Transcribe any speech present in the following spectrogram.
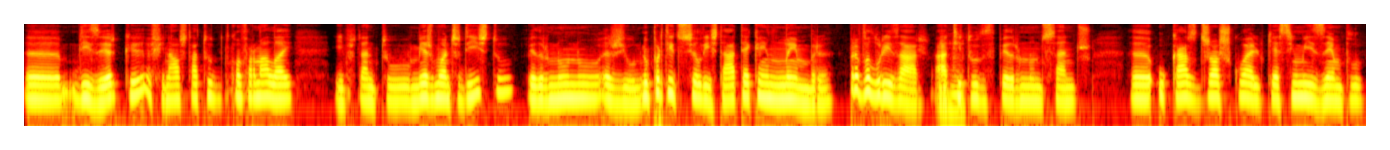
uh, dizer que afinal está tudo conforme à lei. E, portanto, mesmo antes disto, Pedro Nuno agiu. No Partido Socialista há até quem lembre, para valorizar a uhum. atitude de Pedro Nuno Santos, uh, o caso de Jorge Coelho, que é assim um exemplo,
